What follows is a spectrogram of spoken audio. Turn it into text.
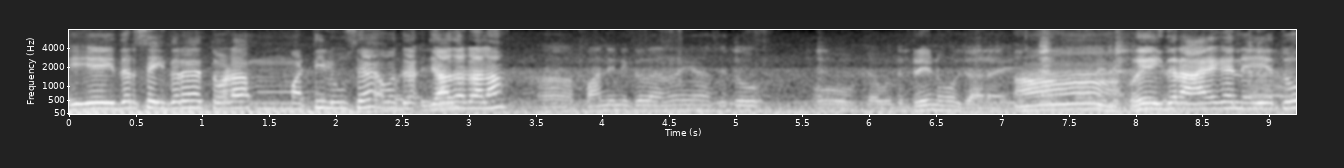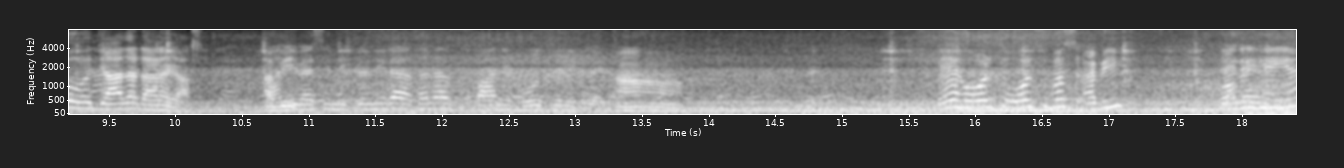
ये ये इधर से इधर है थोड़ा मट्टी लूस है और ज़्यादा डाला। हाँ पानी निकल रहा है ना यहाँ से तो क्या बोलते ड्रेन हो जा रहा है। हाँ इधर आएगा नहीं ये तो ज़्यादा डालेगा। अभी। वैसे निकल नहीं रहा था ना पानी होल से निकलेगा हाँ। हाँ ये होल्स होल्स बस अभी कंक्रीट नहीं है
